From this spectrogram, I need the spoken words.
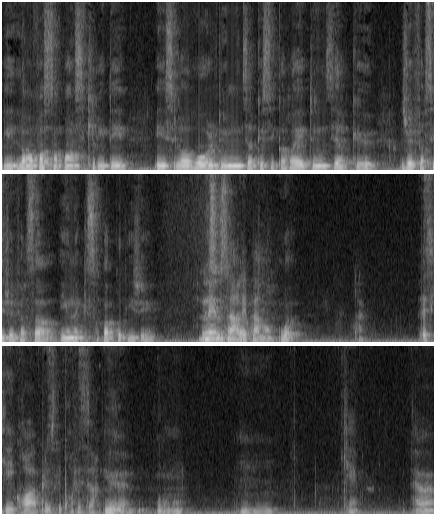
leur enfant ne se sent pas en sécurité. Et c'est leur rôle de nous dire que c'est correct, de nous dire que je vais faire ci, je vais faire ça. Et il y en a qui ne sont pas protégés. Même par les parents ouais. ouais. Parce qu'ils croient plus les professeurs que... vraiment. Ok. Euh,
